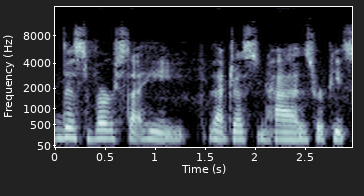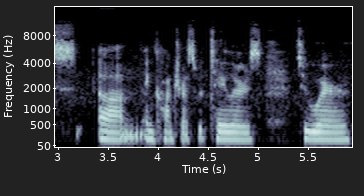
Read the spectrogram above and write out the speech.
this verse that he that Justin has repeats um, in contrast with Taylor's to where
